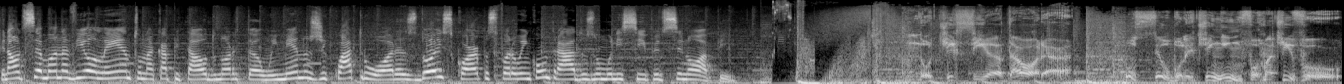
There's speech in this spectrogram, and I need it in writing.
Final de semana violento na capital do Nortão. Em menos de quatro horas, dois corpos foram encontrados no município de Sinop. Notícia da hora. O seu boletim informativo.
